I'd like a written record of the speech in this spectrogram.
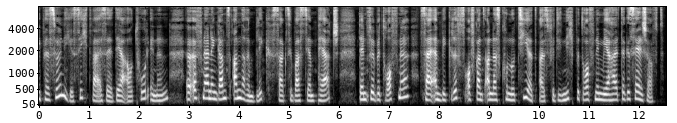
Die persönliche Sichtweise der AutorInnen eröffne einen ganz anderen Blick, sagt Sebastian Pertsch, denn für Betroffene sei ein Begriff oft ganz anders konnotiert als für die nicht betroffene Mehrheit der Gesellschaft.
